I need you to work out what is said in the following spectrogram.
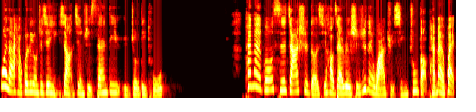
未来还会利用这些影像建制三 D 宇宙地图。拍卖公司佳士得七号在瑞士日内瓦举行珠宝拍卖会，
